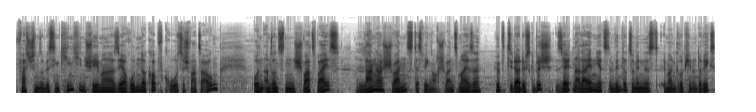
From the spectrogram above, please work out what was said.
fast schon so ein bisschen Kindchenschema, sehr runder Kopf, große schwarze Augen und ansonsten schwarz-weiß, langer Schwanz, deswegen auch Schwanzmeise. Hüpft sie da durchs Gebüsch, selten allein, jetzt im Winter zumindest, immer in Grüppchen unterwegs.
